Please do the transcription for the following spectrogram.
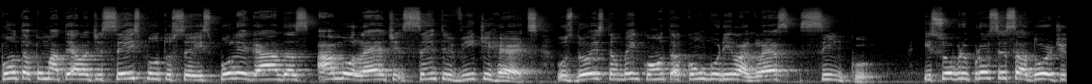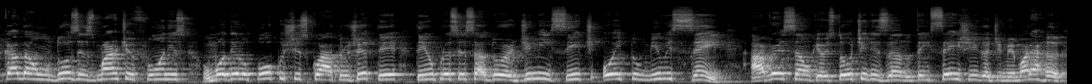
conta com uma tela de 6.6 polegadas AMOLED 120 Hz. Os dois também contam com Gorilla Glass 5. E sobre o processador de cada um dos smartphones, o modelo Poco X4 GT tem o processador Dimensity 8100 a versão que eu estou utilizando tem 6 GB de memória RAM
